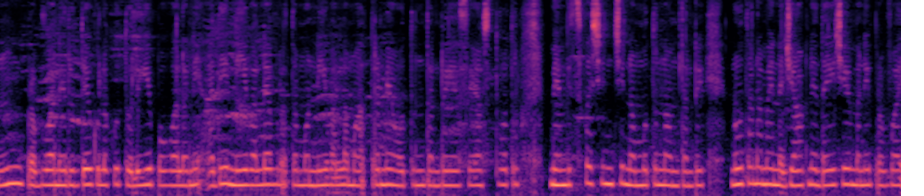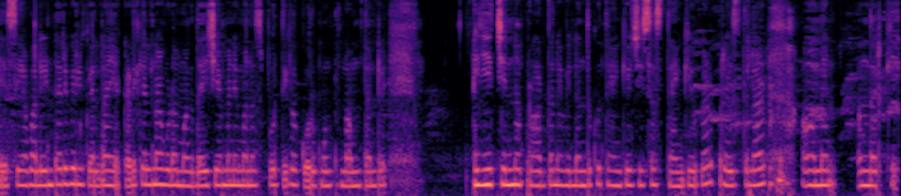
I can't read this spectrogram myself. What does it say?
ప్రభు ప్రభువా నిరుద్యోగులకు తొలగిపోవాలని. అది నీ వల్లే వ్రతము నీ వల్ల మాత్రమే అవుతుంది తండ్రి. ఏసయ స్తోత్రం. మేము విశ్వసించి నమ్ముతున్నాం తండ్రి. నూతనమైన జాబ్ని దయచేయమని ప్రభు ఎస్ఐ వాళ్ళ ఇంటర్వ్యూలకు వెళ్ళినా ఎక్కడికి వెళ్ళినా కూడా మాకు దయచేయమని మనస్ఫూర్తిగా కోరుకుంటున్నాం తండ్రి. ఈ చిన్న ప్రార్థన విన్నందుకు thank you Jesus thank you God praise the Lord amen అందరికీ.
